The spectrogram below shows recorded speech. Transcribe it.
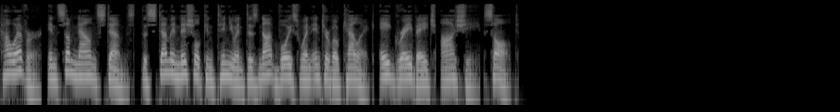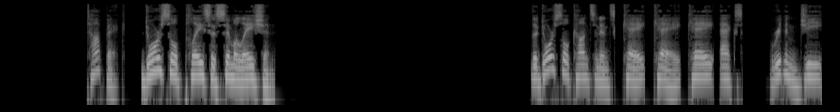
However, in some noun stems, the stem initial continuant does not voice when intervocalic, a grave h ashi salt. Dorsal place assimilation. The dorsal consonants k, k, k, x, written g,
